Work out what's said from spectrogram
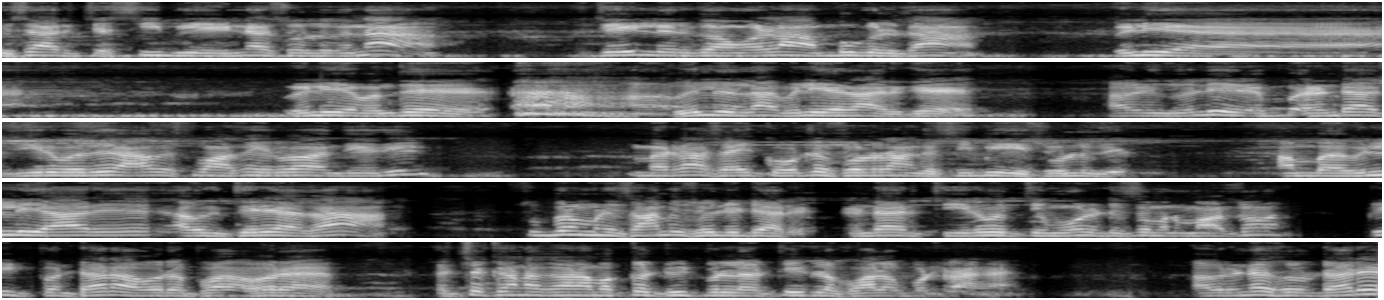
விசாரித்த சிபிஐ என்ன சொல்லுதுன்னா ஜெயிலில் இருக்கவங்கெல்லாம் அம்புகள் தான். வெளியே வெளியே வந்து வெளியெல்லாம் வெளியே தான் இருக்குது அப்படின்னு சொல்லி ரெண்டாயிரத்தி இருபது ஆகஸ்ட் மாதம் இருபதாம் தேதி மெட்ராஸ் ஹைகோர்ட்டில் சொல்கிறாங்க சிபிஐ சொல்லுது. நம்ம வில்லு யார்? அவருக்கு தெரியாதா? சுப்பிரமணிய சாமி சொல்லிட்டார். ரெண்டாயிரத்தி இருபத்தி மூணு டிசம்பர் மாதம் ட்வீட் பண்ணிட்டார். அவரை ப- அவரை லட்சக்கணக்கான மக்கள் ட்வீட் பண்ண ட்வீட்டில் ஃபாலோ பண்ணுறாங்க அவர் என்ன சொல்லிட்டாரு?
